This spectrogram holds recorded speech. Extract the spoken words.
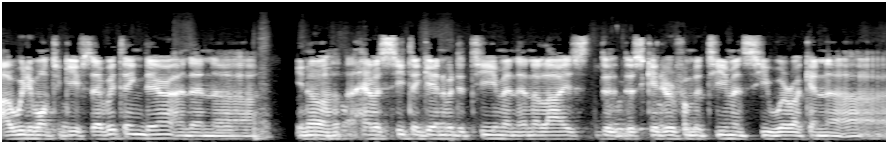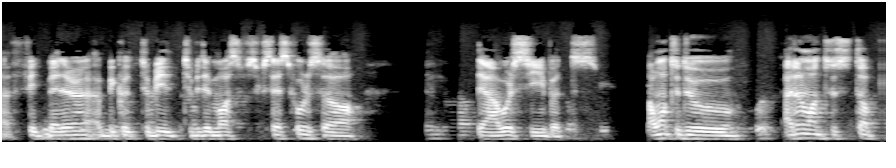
I really want to give everything there, and then uh, you know have a seat again with the team and analyze the, the schedule from the team and see where I can uh, fit better uh, because to be to be the most successful. So yeah, we'll see, but I want to do. I don't want to stop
